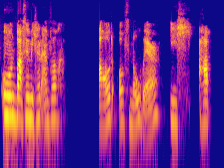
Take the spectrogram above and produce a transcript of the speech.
Und war für mich halt einfach out of nowhere. Ich habe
